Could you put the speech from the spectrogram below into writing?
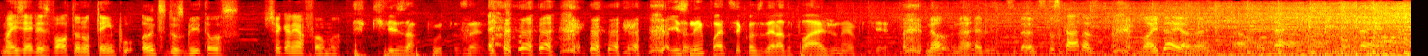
mas aí eles voltam no tempo antes dos Beatles chegarem à fama. Que filhos da puta, sério. Isso nem pode ser considerado plágio, né? Porque Não, né? Antes dos caras. Uma ideia, né? É uma boa ideia, uma ideia.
